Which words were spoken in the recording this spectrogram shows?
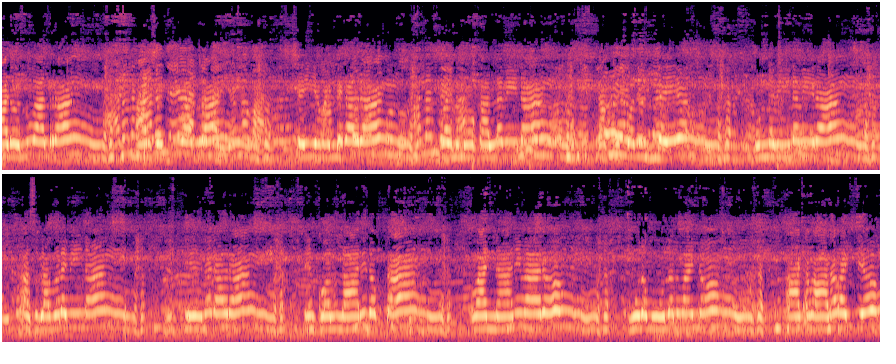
ఆడోళ్ళు వాళ్ళరా. చెయ్యమంటే కదరా నేను మోకాళ్ళ వీణ. వింటయ్య ఉన్న వీణ వీరా అసుగమల వీణ నిత్యేన కదరా నేను కొల్లారి దొక్తా వన్నాని మారు మూల మూలలు వాడినో ఆటవాడ వైద్యం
